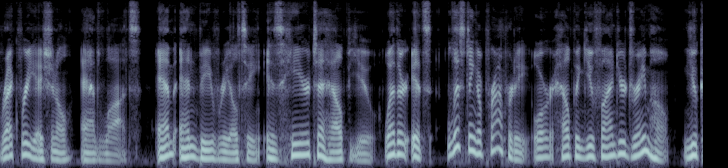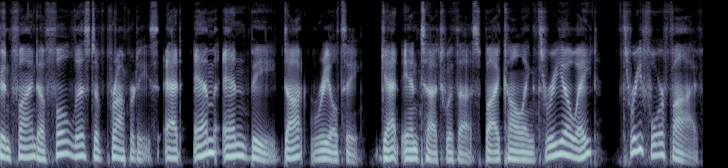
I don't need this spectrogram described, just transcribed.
recreational, and lots. MNB Realty is here to help you. Whether it's listing a property or helping you find your dream home, you can find a full list of properties at mnb.realty. Get in touch with us by calling 308 345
